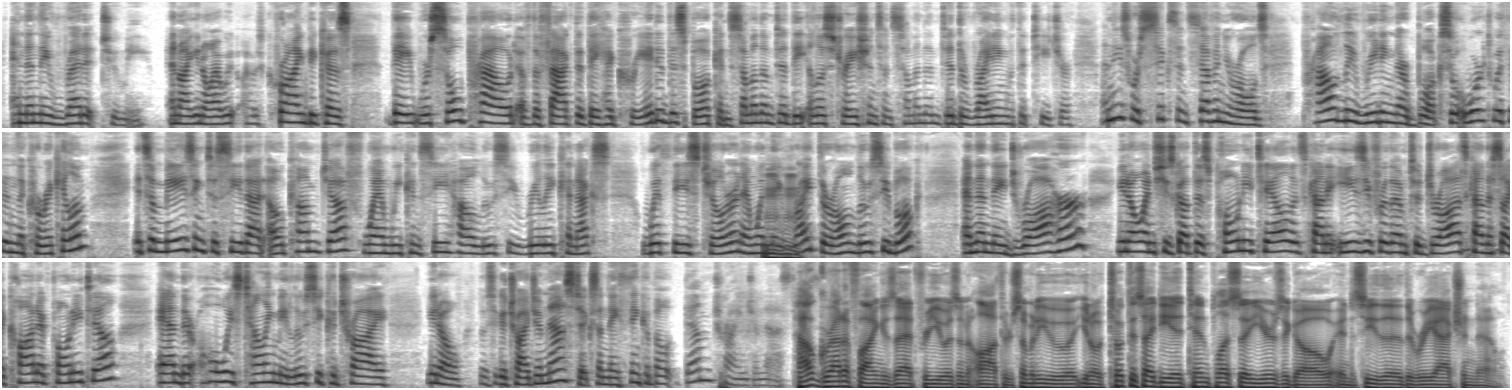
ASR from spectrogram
And then they read it to me. And I, you know, I, w- I was crying because they were so proud of the fact that they had created this book, and some of them did the illustrations, and some of them did the writing with the teacher. And these were six and seven year olds proudly reading their book. So it worked within the curriculum. It's amazing to see that outcome, Jeff, when we can see how Lucy really connects with these children. And when mm-hmm. they write their own Lucy book, and then they draw her, you know, and she's got this ponytail that's kind of easy for them to draw. It's kind of this iconic ponytail. And they're always telling me Lucy could try you know, Lucy could try gymnastics, and they think about them trying gymnastics. How gratifying is that for you as an author, somebody who you know took this idea ten plus years ago, and to see the the reaction now?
